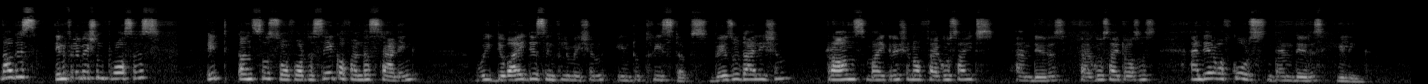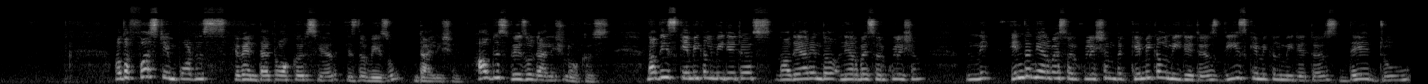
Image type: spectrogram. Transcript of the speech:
Now this inflammation process it consists of, for the sake of understanding, we divide this inflammation into three steps. Vasodilation, transmigration of phagocytes, and there is phagocytosis, and there of course then there is healing. Now the first important event that occurs here is the vasodilation. How this vasodilation occurs? Now these chemical mediators, now they are in the nearby circulation. In the nearby circulation, the chemical mediators, these chemical mediators, they do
